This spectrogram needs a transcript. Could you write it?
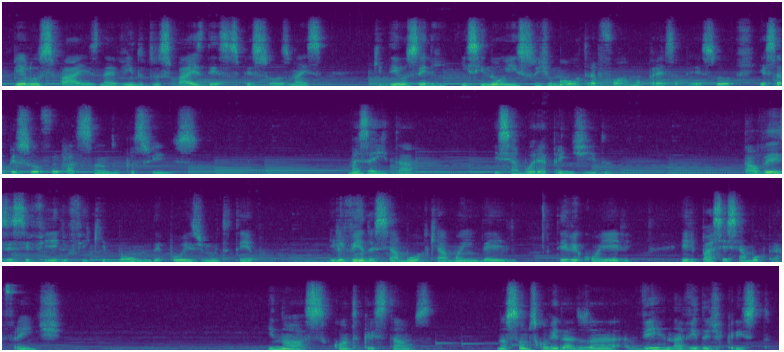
pelos pais, né, vindo dos pais dessas pessoas, mas que Deus ele ensinou isso de uma outra forma para essa pessoa e essa pessoa foi passando para os filhos. Mas aí tá, esse amor é aprendido. Talvez esse filho fique bom depois de muito tempo. Ele vendo esse amor que a mãe dele teve com ele, ele passa esse amor para frente. E nós, quanto cristãos, nós somos convidados a ver na vida de Cristo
